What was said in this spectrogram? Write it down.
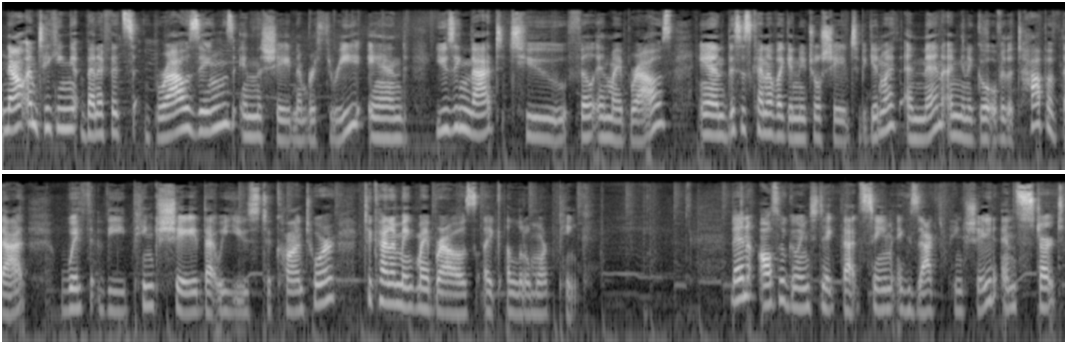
Now I'm taking Benefit's Brow Zings in the shade number three and using that to fill in my brows. And this is kind of like a neutral shade to begin with. And then I'm going to go over the top of that with the pink shade that we used to contour to kind of make my brows like a little more pink. Then also going to take that same exact pink shade and start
